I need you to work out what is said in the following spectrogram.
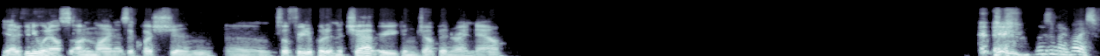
Yeah, if anyone else online has a question, um, feel free to put it in the chat or you can jump in right now. Losing my voice.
